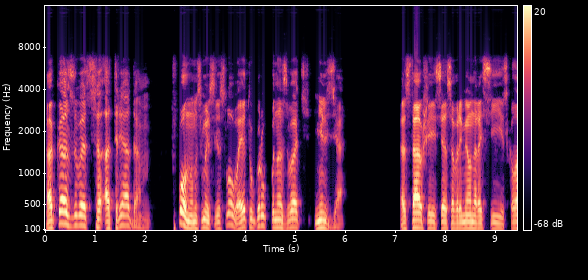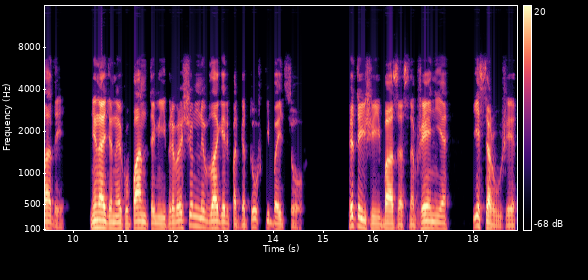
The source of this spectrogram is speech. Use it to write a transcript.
Оказывается, отрядом в полном смысле слова эту группу назвать нельзя. Оставшиеся со времен России склады, не найденные оккупантами и превращенные в лагерь подготовки бойцов. Это еще и база снабжения, есть оружие,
